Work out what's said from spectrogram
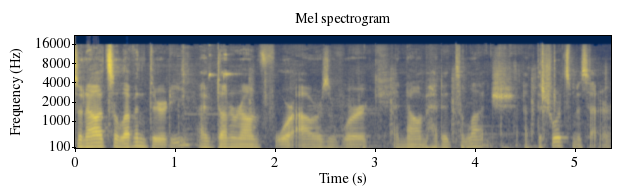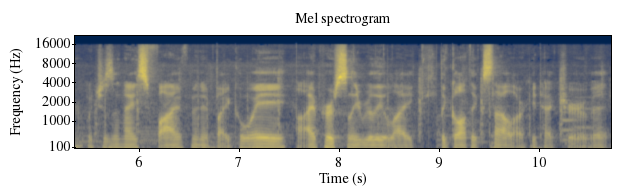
So now it's 11.30, I've done around 4 hours of work, and now I'm headed to lunch at the Schwarzman Center, which is a nice 5 minute bike away. I personally really like the Gothic style architecture of it.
